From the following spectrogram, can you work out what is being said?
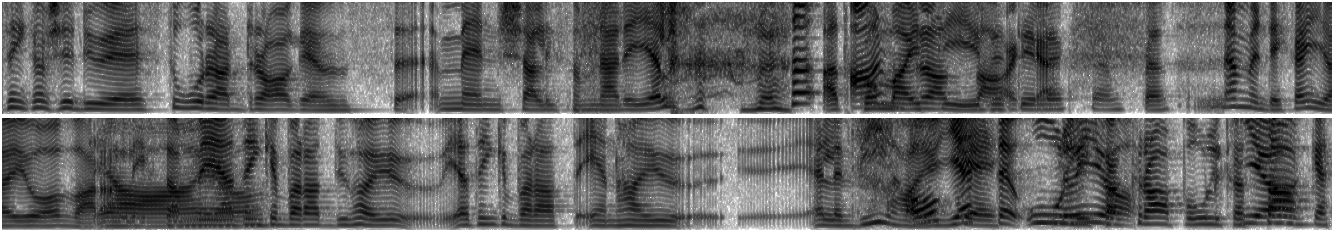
Sen kanske du är stora dragens människa liksom när det gäller Att komma i andra tid saker. till exempel. Nej men det kan jag ju vara Ja, liksom. Men ja. jag tänker bara att du har ju, jag tänker bara att en har ju eller vi har ju jätteolika ja. krav på olika Ja, saker.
